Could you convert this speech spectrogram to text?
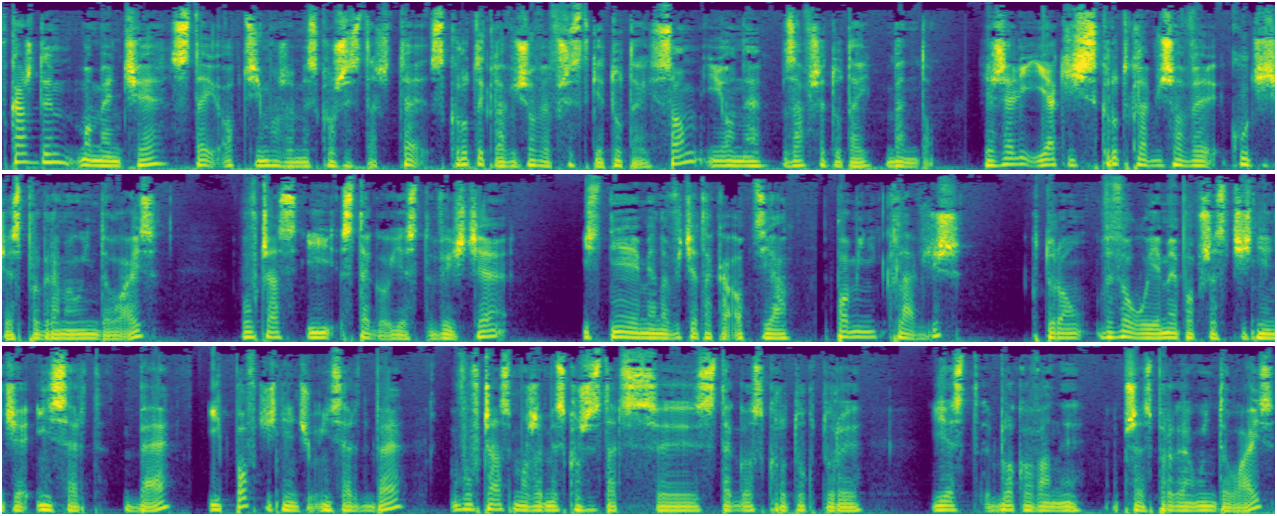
W każdym momencie z tej opcji możemy skorzystać. Te skróty klawiszowe wszystkie tutaj są i one zawsze tutaj będą. Jeżeli jakiś skrót klawiszowy kłóci się z programem Windows, wówczas i z tego jest wyjście. Istnieje mianowicie taka opcja pomiń klawisz, którą wywołujemy poprzez wciśnięcie Insert B i po wciśnięciu Insert B wówczas możemy skorzystać z, z tego skrótu, który jest blokowany przez program Windows.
